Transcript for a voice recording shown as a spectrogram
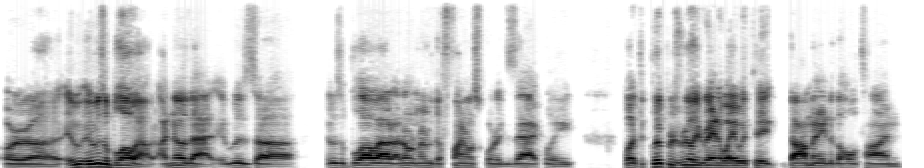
or uh, it, it, was a blowout. I know that it was uh, it was a blowout. I don't remember the final score exactly, but the Clippers really ran away with it, dominated the whole time.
